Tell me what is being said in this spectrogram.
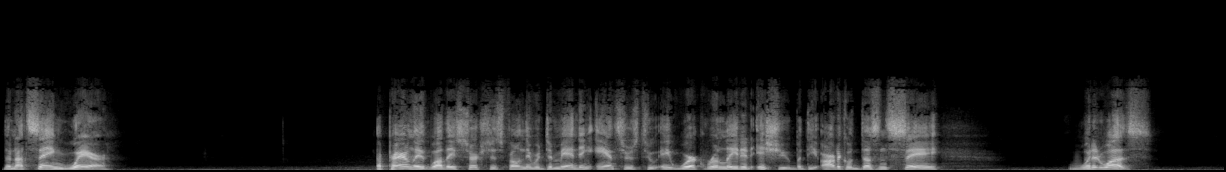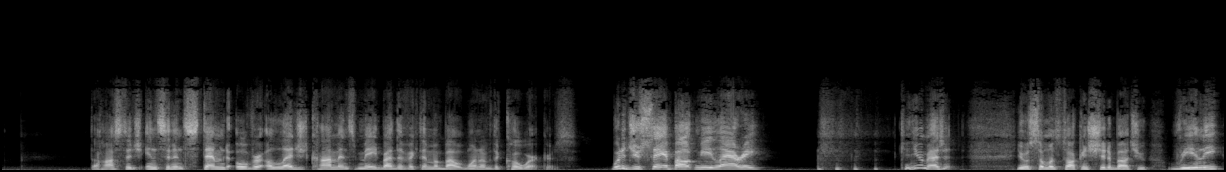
They're not saying where. Apparently, while they searched his phone, they were demanding answers to a work related issue, but the article doesn't say what it was. The hostage incident stemmed over alleged comments made by the victim about one of the coworkers. What did you say about me, Larry? Can you imagine? Yo, someone's talking shit about you. Really?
